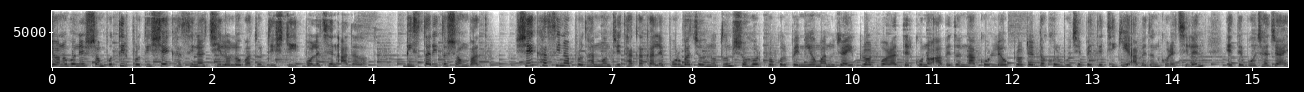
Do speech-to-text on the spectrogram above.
জনগণের সম্পত্তির প্রতি শেখ হাসিনা ছিল লোবাতুর দৃষ্টি, বলেছেন আদালত। বিস্তারিত সংবাদ। শেখ হাসিনা প্রধানমন্ত্রী থাকাকালে পূর্বাচল নতুন শহর প্রকল্পে নিয়মানুযায়ী প্লট বরাদ্দের কোনো আবেদন না করলেও প্লটের দখল বুঝে পেতে ঠিকই আবেদন করেছিলেন। এতে বোঝা যায়,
